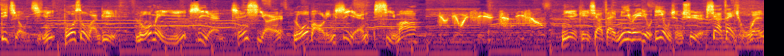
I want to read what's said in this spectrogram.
第九集播送完毕。罗美仪饰演陈喜儿，罗宝玲饰演喜妈。江建文饰演陈迪生。你也可以下载 Me Radio 应用程序下载重温。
